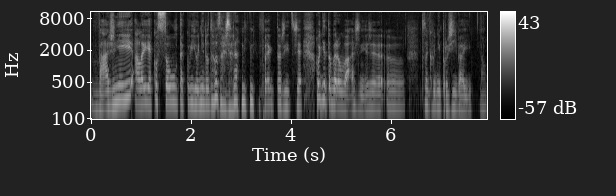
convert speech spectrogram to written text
vážněji, ale jako jsou takový hodně do toho zažraný, nebo jak to říct, že hodně to berou vážně, že to tak hodně prožívají. No.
